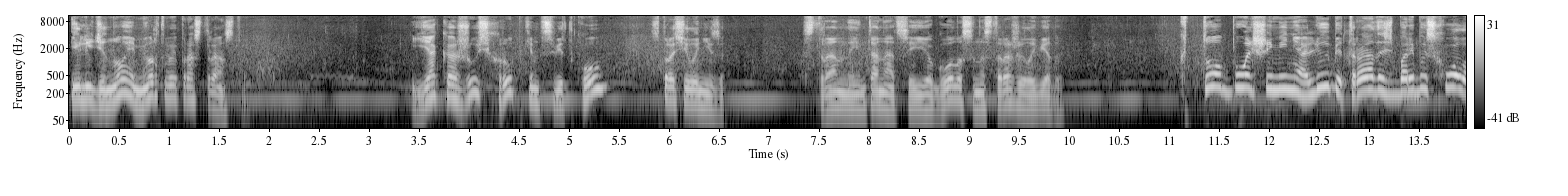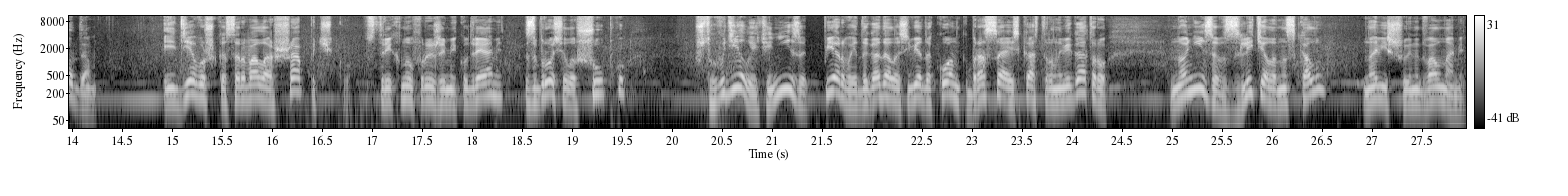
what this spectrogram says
и ледяное мертвое пространство. «Я кажусь хрупким цветком?» — спросила Низа. Странная интонация ее голоса насторожила Веду. «Кто больше меня любит радость борьбы с холодом?» И девушка сорвала шапочку, встряхнув рыжими кудрями, сбросила шубку. «Что вы делаете, Низа?» Первой догадалась Веда Конг, бросаясь к астронавигатору, но Низа взлетела на скалу, нависшую над волнами,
